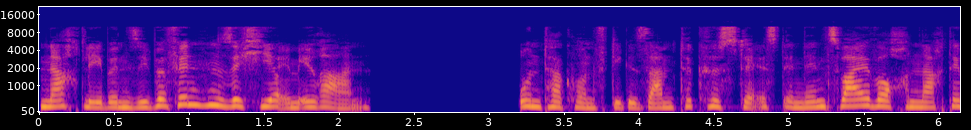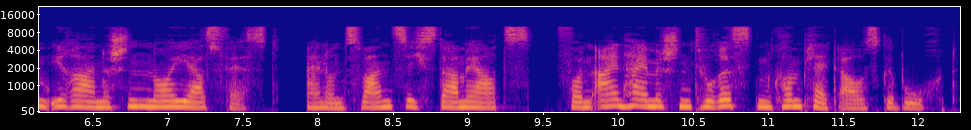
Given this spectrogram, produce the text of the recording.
Nachtleben Sie befinden sich hier im Iran. Unterkunft Die gesamte Küste ist in den zwei Wochen nach dem iranischen Neujahrsfest, 21. März, von einheimischen Touristen komplett ausgebucht.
